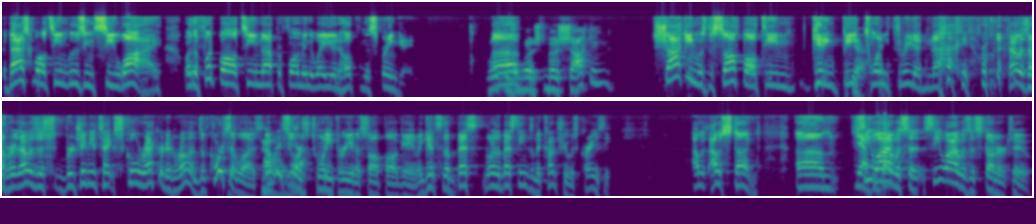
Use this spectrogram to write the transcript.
the basketball team losing CY, or the football team not performing the way you had hoped in the spring game." What was uh, the most, most shocking? Shocking was the softball team getting beat yeah. twenty three to nine. that was a that was a Virginia Tech school record in runs. Of course it was. That Nobody was, scores yeah. twenty three in a softball game against the best one of the best teams in the country. Was crazy. I was I was stunned. Um, yeah, CY that, was a, CY was a stunner too.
